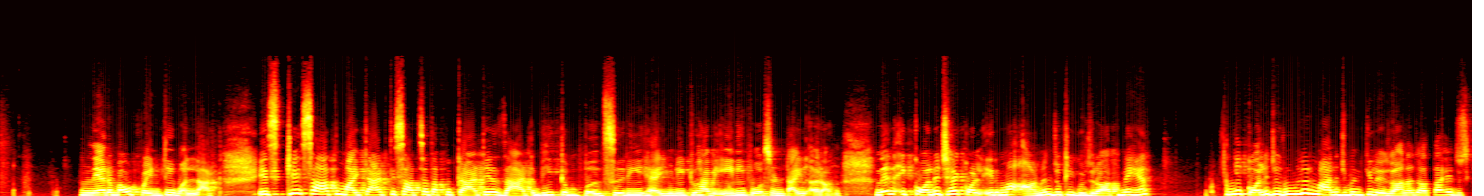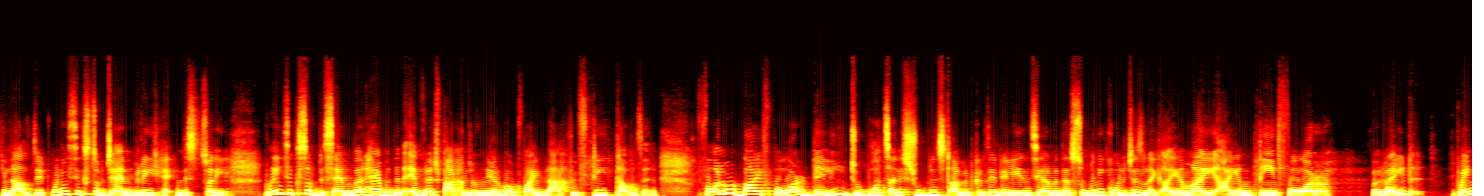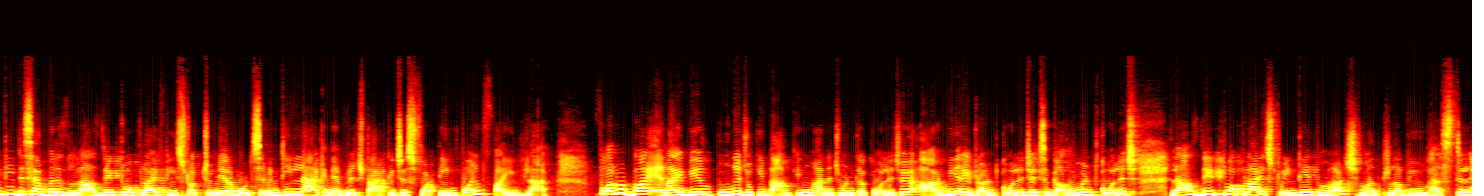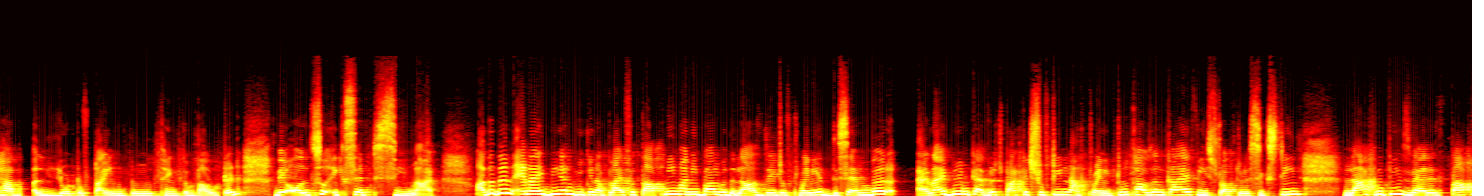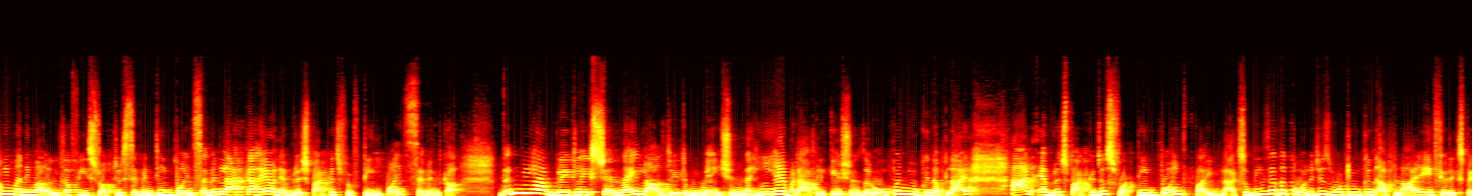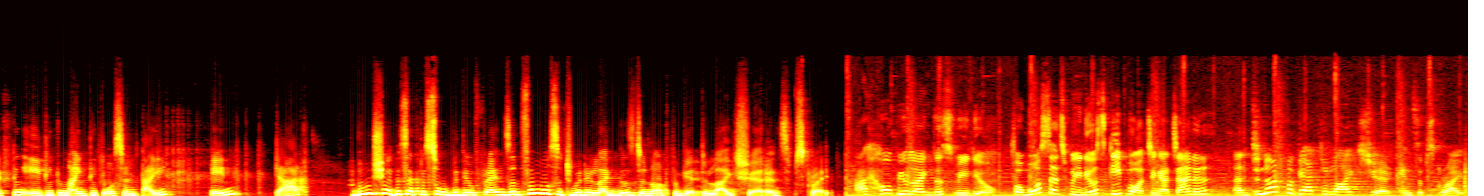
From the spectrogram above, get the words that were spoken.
near about 21 lakh इसके साथ माई कैट के साथ साथ आपको कैट या जैट भी कंपल्सरी है. You need to have 80 percentile around then एक कॉलेज है कॉल इरमा आनंद जो कि गुजरात में है। ये कॉलेज रूरल मैनेजमेंट के लिए जाना जाता है, जिसकी लास्ट डेट 26th ऑफ़ जनवरी है सॉरी 26th ऑफ़ दिसंबर है with an average package of near about five lakh fifty thousand followed by FORE Delhi जो बहुत सारे स्टूडेंट्स टारगेट करते हैं दिल्ली एनसीआर में so many colleges like I M I I M T FORE right 20 December is the last date to apply. Fee structure near about 17 lakh and average package is 14.5 lakh. Followed by NIBM Pune जो कि banking management का college है RBI run college it's a government college last date to apply is 20th March मतलब you have still have a lot of time to think about it they also accept CMAT other than NIBM you can apply for Tapni Manipal with the last date of 20th December NIBM का average package 15 lakh 22,000 का है fee structure 16 lakh rupees where TAPMI Manipal का fee structure 17.7 lakh का है और average package 15.7 का। Then we have Great Lakes Chennai last date अभी mention नहीं है but application are open you can apply and average package is 14.5 lakh so these are the colleges what you can apply if you are expecting 80 to 90 percentile in CAT Do share this episode with your friends and for more such video like this, do not forget to like, share and subscribe. I hope you like this video. For more such videos, keep watching our channel. And do not forget to like, share and subscribe.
